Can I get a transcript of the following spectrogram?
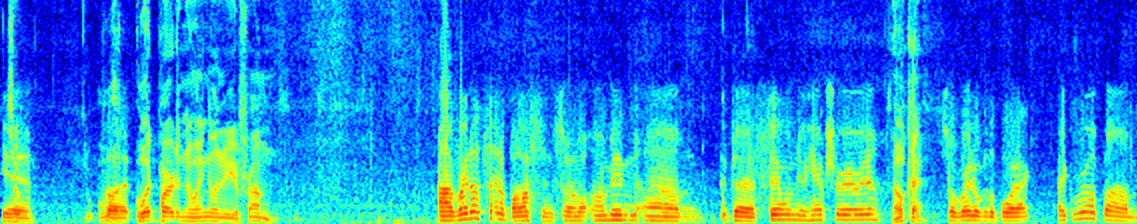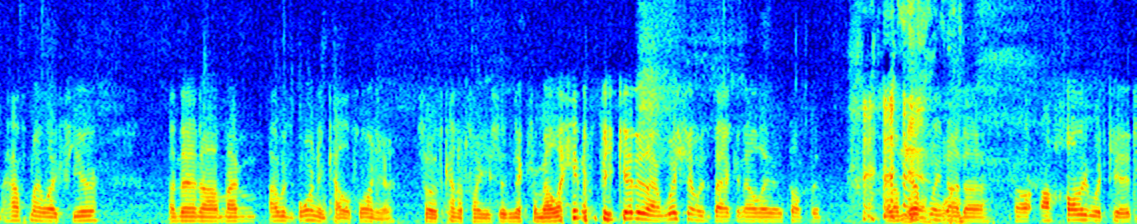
Yeah. So- What, what part of New England are you from? Uh, right outside of Boston. So I'm in um, the Salem, New Hampshire area. Okay. So right over the border. I, I grew up um, half my life here, and then um, I'm I was born in California. So it's kind of funny you said Nick from LA in the beginning. I wish I was back in LA or something. But I'm Yeah, definitely well. not a, a a Hollywood kid.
